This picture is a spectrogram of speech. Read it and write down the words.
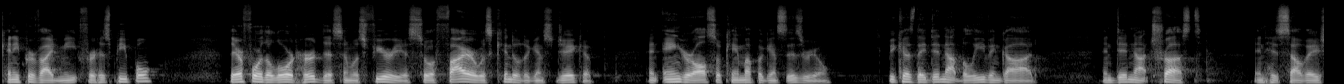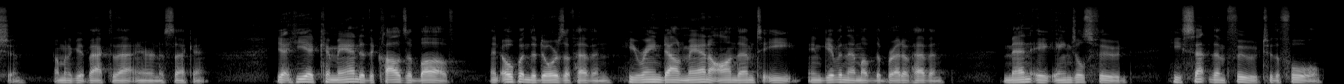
Can he provide meat for his people? Therefore the Lord heard this and was furious. So a fire was kindled against Jacob, and anger also came up against Israel, because they did not believe in God and did not trust in his salvation. I'm going to get back to that here in a second. Yet he had commanded the clouds above and opened the doors of heaven. He rained down manna on them to eat and given them of the bread of heaven. Men ate angels' food. He sent them food to the full.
